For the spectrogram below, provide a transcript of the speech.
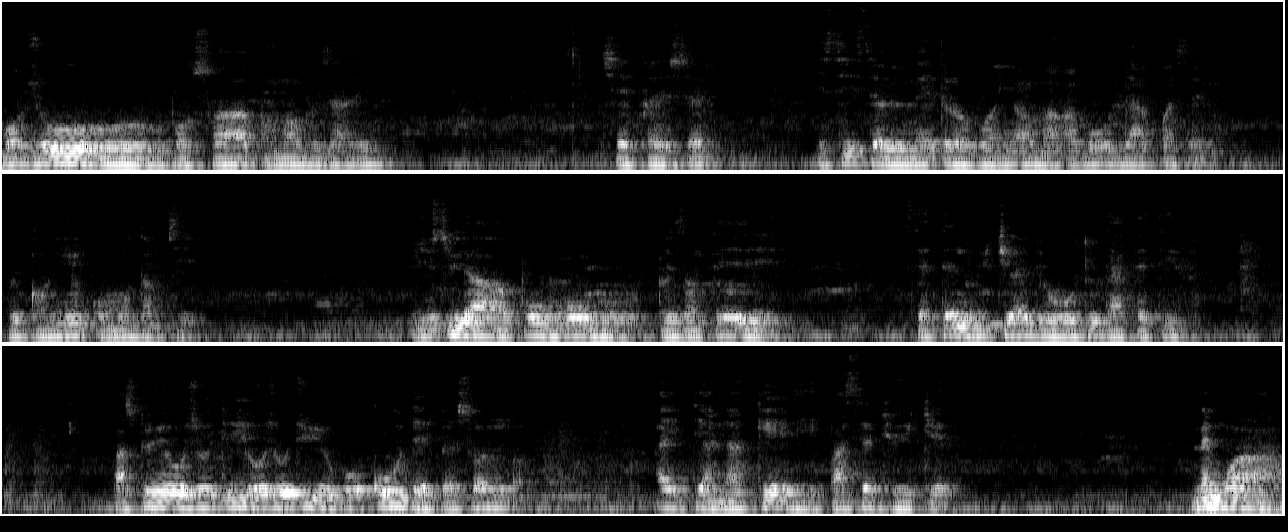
Bonjour, bonsoir, comment vous allez? Chers frères et sœurs, ici c'est le maître voyant marabout d'Aquasen, reconnu au monde entier. Je suis là pour vous présenter certains rituels de retour d'affectif. Parce qu'aujourd'hui, aujourd'hui, beaucoup de personnes ont été arnaquées par cette rituel. Même moi,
